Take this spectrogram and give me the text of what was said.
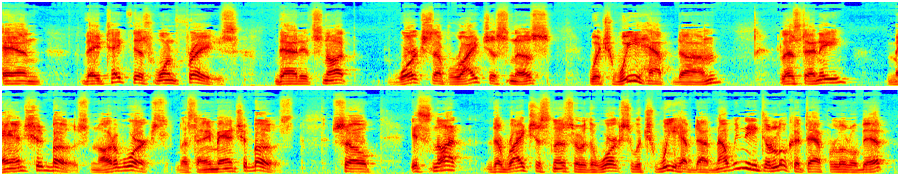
and they take this one phrase that it's not works of righteousness which we have done, lest any man should boast, not of works, lest any man should boast. So it's not the righteousness or the works which we have done. Now we need to look at that for a little bit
